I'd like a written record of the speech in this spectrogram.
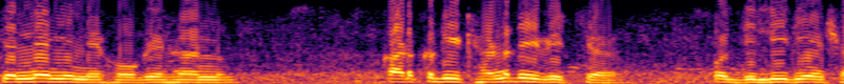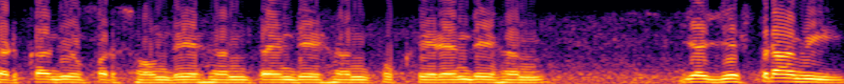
ਕਿੰਨੇ ਮਹੀਨੇ ਹੋ ਗਏ ਹਨ। ਕੜਕ ਦੀ ਠੰਡ ਦੇ ਵਿੱਚ ਉਹ ਦਿੱਲੀ ਦੀਆਂ ਸੜਕਾਂ ਦੇ ਉੱਪਰ ਸੌਂਦੇ ਹਨ, ਪੈਂਦੇ ਹਨ, ਭੁੱਖੇ ਰਹਿੰਦੇ ਹਨ। ਜਾਂ ਜਿਸ ਤਰ੍ਹਾਂ ਵੀ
